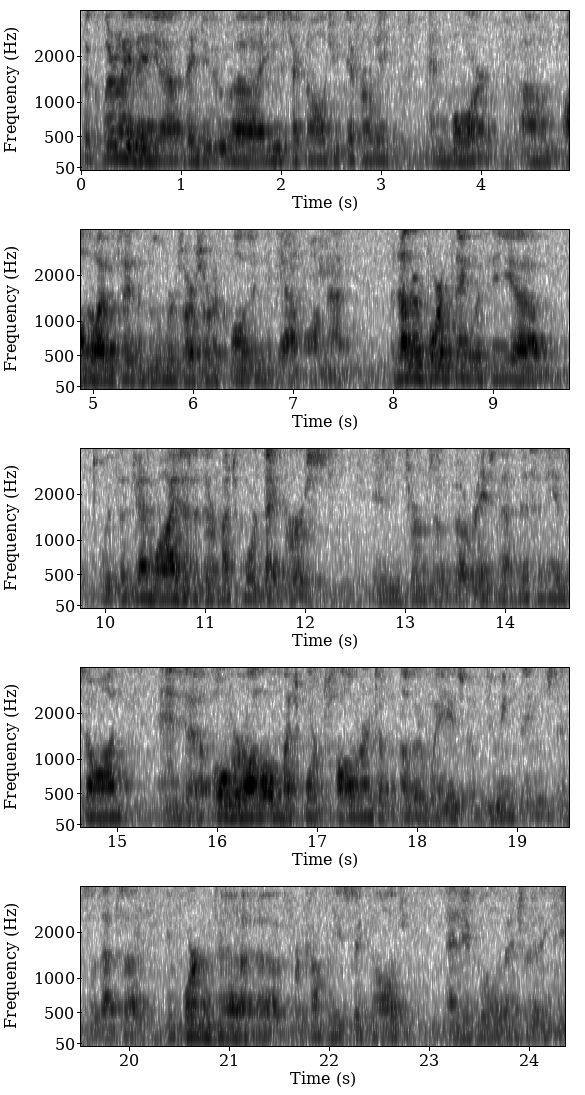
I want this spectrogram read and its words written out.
But clearly, they, uh, they do uh, use technology differently and more. Um, although I would say the boomers are sort of closing the gap on that. Another important thing with the uh, with the Gen Ys is that they're much more diverse in terms of uh, race and ethnicity and so on, and uh, overall much more tolerant of other ways of doing things. And so that's uh, important uh, uh, for companies to acknowledge, and it will eventually, I think, be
